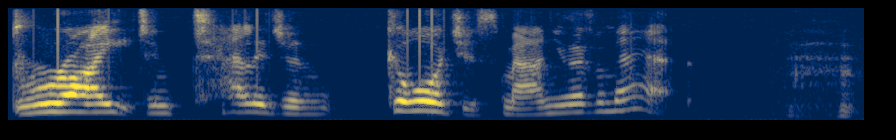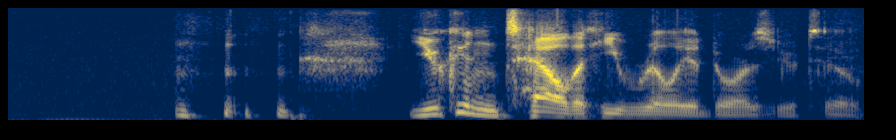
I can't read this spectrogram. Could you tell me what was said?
bright, intelligent, gorgeous man you ever met. You can tell that he really adores you too.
